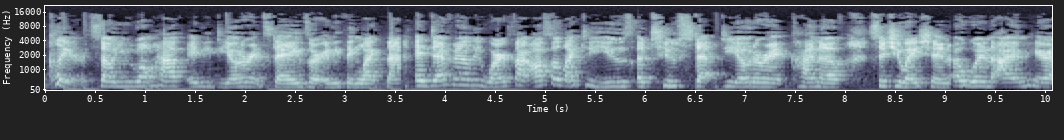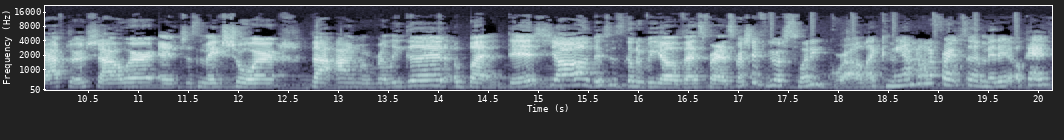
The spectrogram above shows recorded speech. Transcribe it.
clear. So you won't have any deodorant stains or anything like that. It definitely works. I also like to use a two-step deodorant kind of situation when I'm here after a shower and just make sure that I'm really good. But this, y'all, this is gonna be your best friend, especially if you're a sweaty girl like me. I'm not afraid to admit it, okay?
